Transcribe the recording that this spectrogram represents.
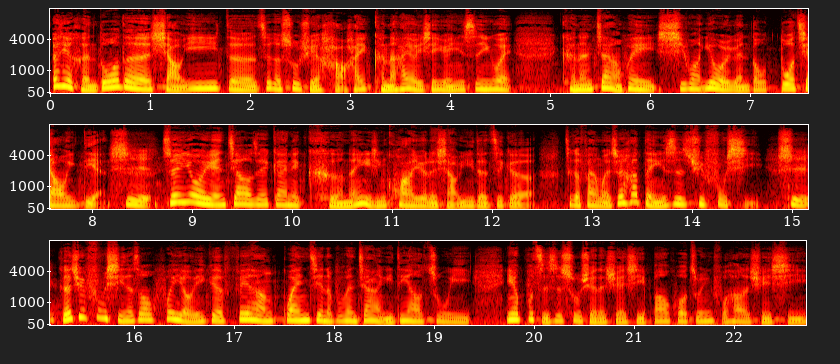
而且很多的小一的这个数学好，还可能还有一些原因，是因为。可能家长会希望幼儿园都多教一点，是，所以幼儿园教的这些概念可能已经跨越了小一的这个这个范围，所以他等于是去复习，是。可是去复习的时候，会有一个非常关键的部分，家长一定要注意，因为不只是数学的学习，包括注音符号的学习，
